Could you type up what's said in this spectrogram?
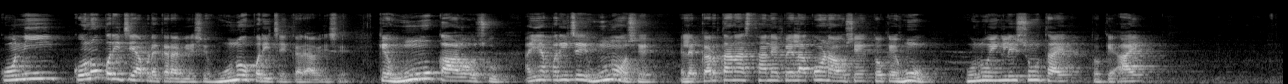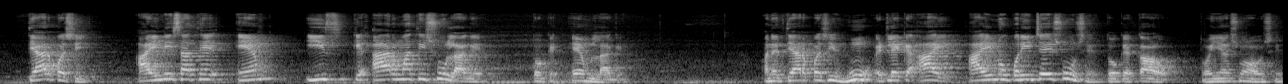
કોની, કોનો પરિચય આપણે કરાવીએ છીએ? હુંનો પરિચય કરાવીએ છીએ. કે હું કાળો છું. અહીંયા પરિચય હુંનો છે. એટલે કર્તાના સ્થાને પહેલાં કોણ આવશે? તો કે હું. હુંનું ઇંગ્લિશ શું થાય? તો કે આઈ. ત્યાર પછી, આઈની સાથે એમ ઇઝ કે આરમાંથી શું લાગે? તો કે એમ લાગે. અને ત્યાર પછી હું, એટલે કે આઈ. આઈનો પરિચય શું છે? તો કે કાળો. તો અહીંયા શું આવશે?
